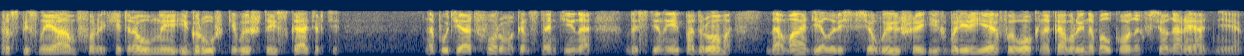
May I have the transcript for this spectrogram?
расписные амфоры, хитроумные игрушки, вышитые скатерти — на пути от форума Константина до стены ипподрома дома делались все выше, их барельефы, окна, ковры на балконах все наряднее.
